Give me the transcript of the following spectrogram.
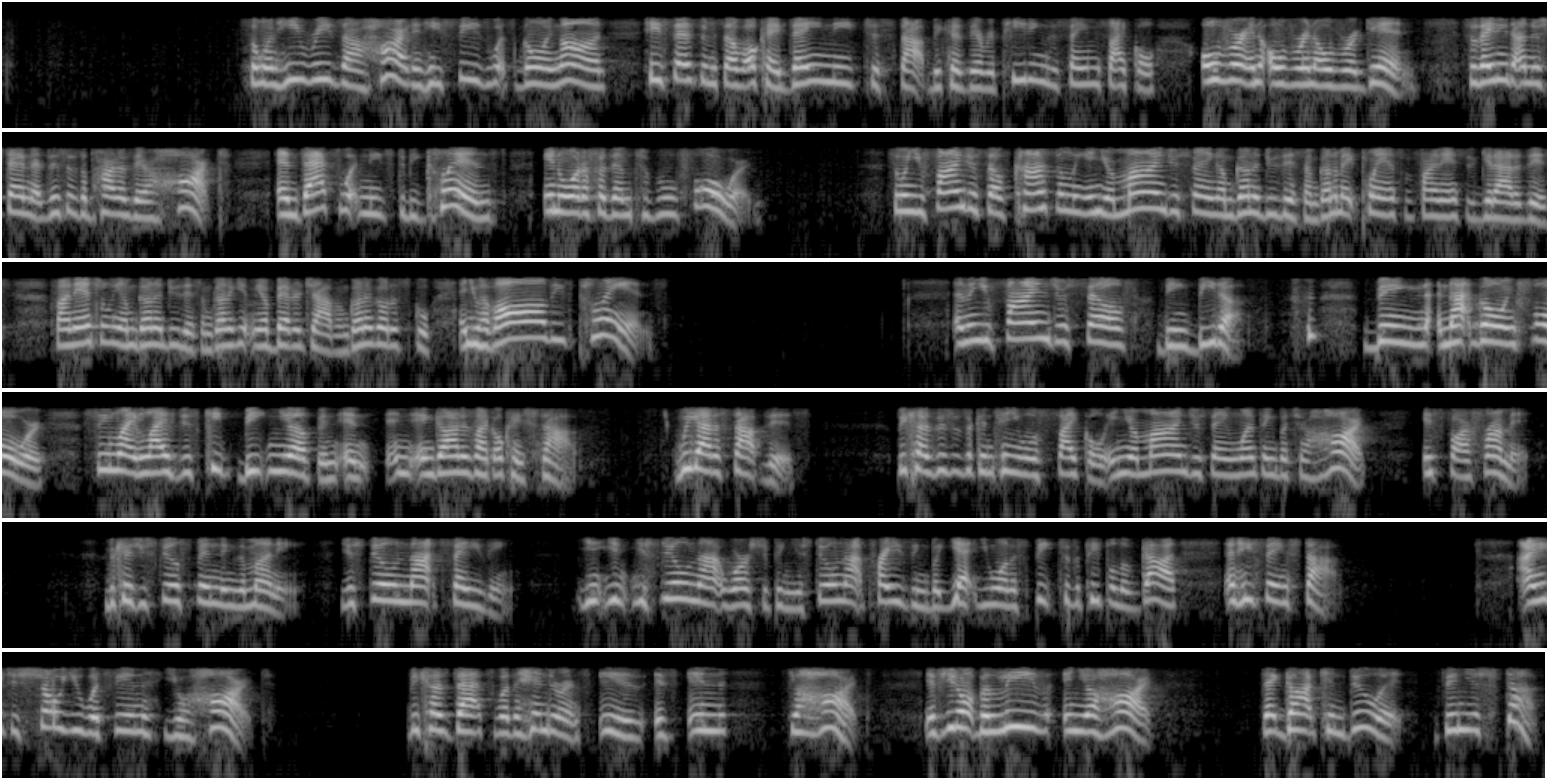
So when he reads our heart and he sees what's going on, he says to himself, okay, they need to stop because they're repeating the same cycle over and over and over again. So they need to understand that this is a part of their heart, and that's what needs to be cleansed in order for them to move forward. So when you find yourself constantly in your mind, you're saying, I'm going to do this. I'm going to make plans for finances to get out of this. Financially, I'm going to do this. I'm going to get me a better job. I'm going to go to school. And you have all these plans and then you find yourself being beat up, being not going forward. Seem like life just keep beating you up, and and and, and God is like, okay, stop. We got to stop this because this is a continual cycle. In your mind, you're saying one thing, but your heart is far from it because you're still spending the money. You're still not saving. You, you, you're still not worshiping. You're still not praising, but yet you want to speak to the people of God. And He's saying, stop. I need to show you what's in your heart. Because that's where the hindrance is, It's in your heart. If you don't believe in your heart that God can do it, then you're stuck.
